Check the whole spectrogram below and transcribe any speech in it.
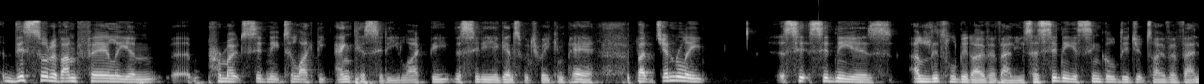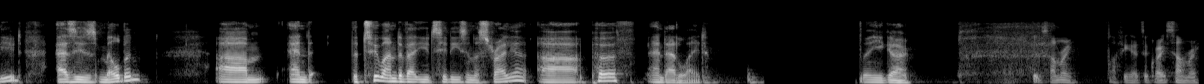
this sort of unfairly and uh, promotes Sydney to like the anchor city, like the the city against which we compare. But generally, S- Sydney is a little bit overvalued. So Sydney is single digits overvalued, as is Melbourne. Um, and the two undervalued cities in Australia are Perth and Adelaide. There you go. Good summary. I think that's a great summary.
